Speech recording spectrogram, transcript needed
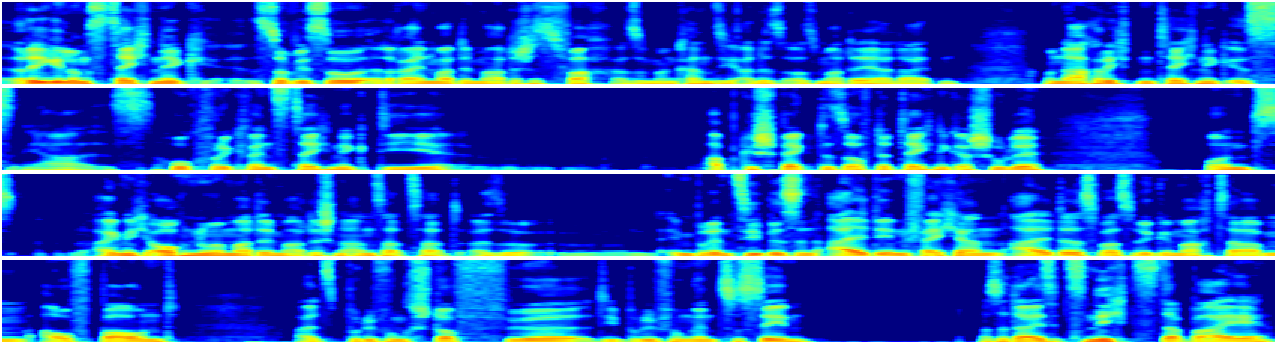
Regelungstechnik ist sowieso rein mathematisches Fach, also man kann sich alles aus Mathe herleiten. Und Nachrichtentechnik ist, ja, ist Hochfrequenztechnik, die abgespeckt ist auf der Technikerschule und eigentlich auch nur mathematischen Ansatz hat. Also im Prinzip ist in all den Fächern all das, was wir gemacht haben, aufbauend als Prüfungsstoff für die Prüfungen zu sehen. Also da ist jetzt nichts dabei,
